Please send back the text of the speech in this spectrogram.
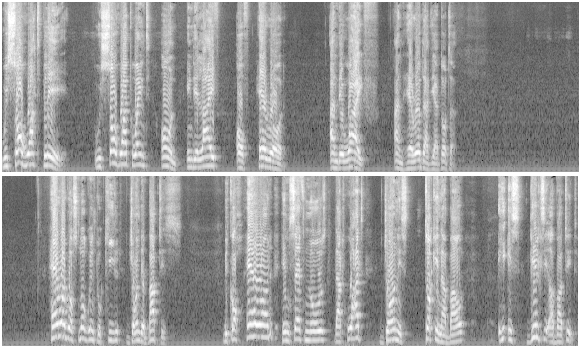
We saw what play, we saw what went on in the life of Herod and the wife and Herod, their daughter. Herod was not going to kill John the Baptist because Herod himself knows that what John is talking about, he is guilty about it.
